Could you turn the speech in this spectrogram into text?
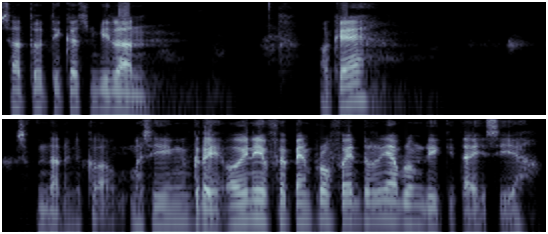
139 Oke. Sebentar, ini kok masih nge Oh, ini VPN providernya belum di kita isi ya.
